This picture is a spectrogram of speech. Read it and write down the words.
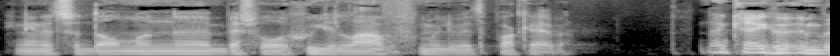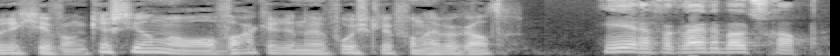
Ik denk dat ze dan een uh, best wel goede lavaformule weer te pakken hebben. Dan kregen we een berichtje van Christian, waar we al vaker in een voice clip van hebben gehad. Heren, voor kleine boodschap.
